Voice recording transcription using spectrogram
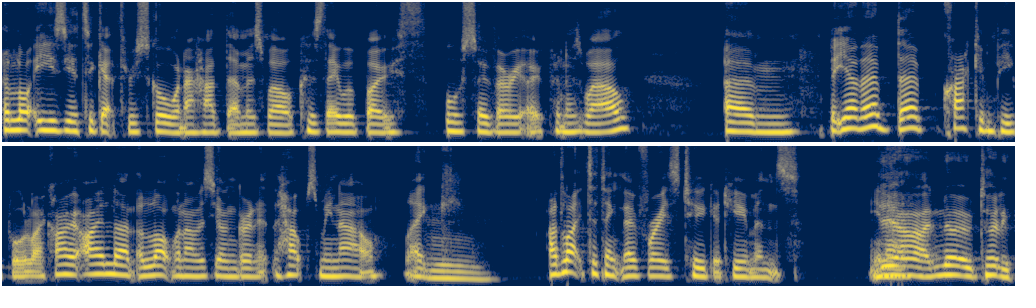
a lot easier to get through school when I had them as well because they were both also very open as well. Um, but yeah, they're they're cracking people. Like I I learned a lot when I was younger, and it helps me now. Like I'd like to think they've raised two good humans. You know? Yeah, no, totally.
